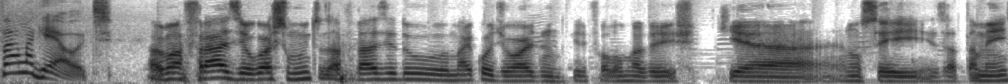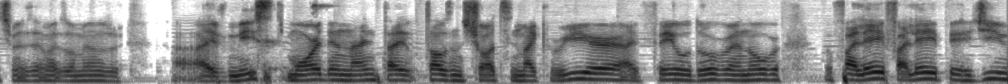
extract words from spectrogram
Fala Gelt. Uma frase, eu gosto muito da frase do Michael Jordan, que ele falou uma vez, que é, eu não sei exatamente, mas é mais ou menos I've missed more than 9,000 shots in my career. I failed over and over. Eu falhei, falhei, perdi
